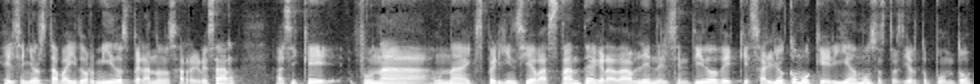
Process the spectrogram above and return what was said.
el señor estaba ahí dormido esperándonos a regresar, así que fue una, una, experiencia bastante agradable en el sentido de que salió como queríamos hasta cierto punto,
